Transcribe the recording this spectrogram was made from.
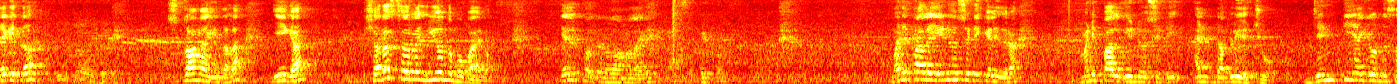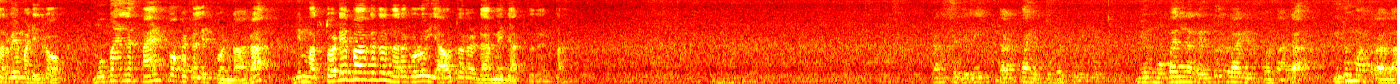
ಹೇಗಿತ್ತು? ಸ್ಟ್ರಾಂಗ್ ಆಗಿತ್ತಲ್ಲ? ಈಗ ಶರತ್ ಸರ್ ಈ ಒಂದು ಮೊಬೈಲು ಎಲ್ಲಿ ಕೊಡ್ತಾರೆ ನಾರ್ಮಲ್ ಆಗಿ ಮಣಿಪಾಲ ಯೂನಿವರ್ಸಿಟಿ ಕೇಳಿದಿರಾ Manipal university and W H O ಜಂಟಿಯಾಗಿ ಒಂದು ಸರ್ವೆ ಮಾಡಿದ್ರು. ಮೊಬೈಲ್ನ ಪ್ಯಾಂಟ್ ಪಾಕೆಟಲ್ಲಿ ಇಟ್ಕೊಂಡಾಗ ನಿಮ್ಮ ತೊಡೆ ಭಾಗದ ನರಗಳು ಯಾವ ಥರ ಡ್ಯಾಮೇಜ್ ಆಗ್ತದೆ ಅಂತ? ಕನಸಲ್ಲಿ ರಕ್ತ ಹೆಚ್ಚು ನೀವು ಮೊಬೈಲ್ನ ರೆಗ್ಯುಲರ್ ಆಗಿ ಇಟ್ಕೊಂಡಾಗ ಇದು ಮಾತ್ರ ಅಲ್ಲ,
